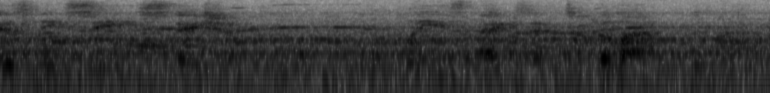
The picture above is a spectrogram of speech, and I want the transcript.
Disney Sea Station. Please exit to the left.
